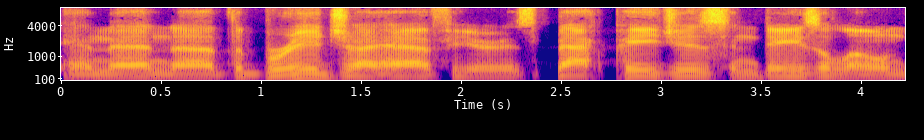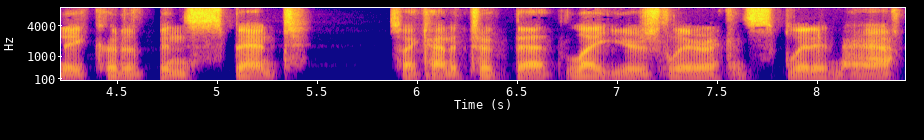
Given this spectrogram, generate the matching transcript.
And then uh, the bridge i have here is back pages and days alone. They could have been spent. So i kind of took that light years lyric and split it in half.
